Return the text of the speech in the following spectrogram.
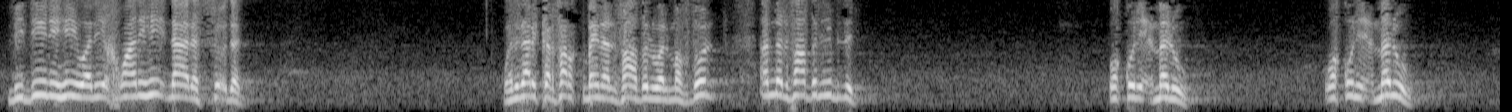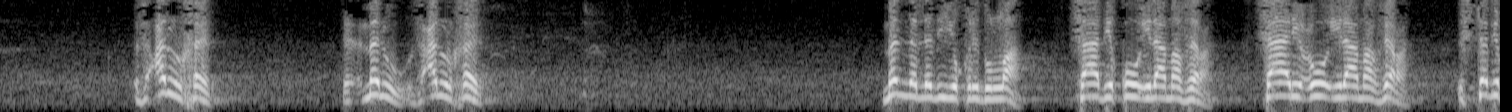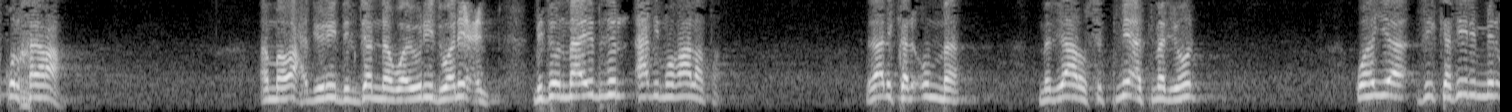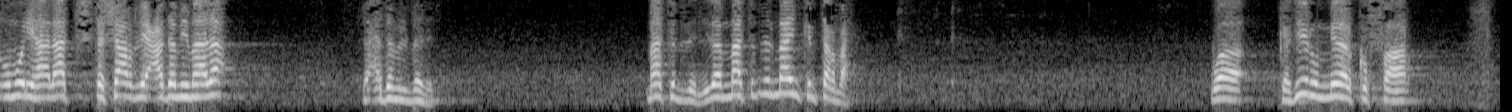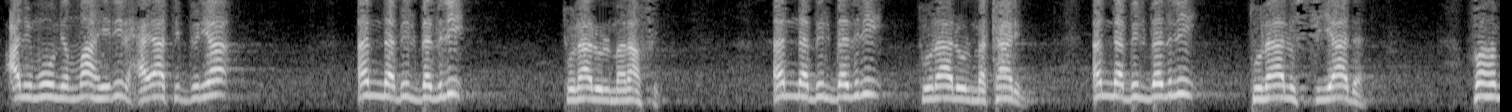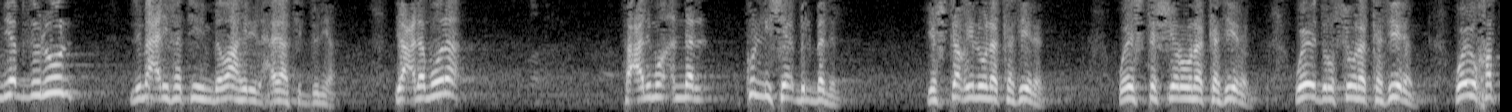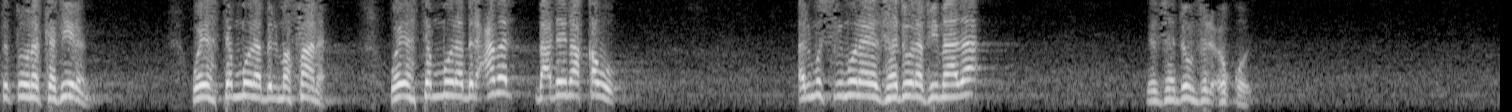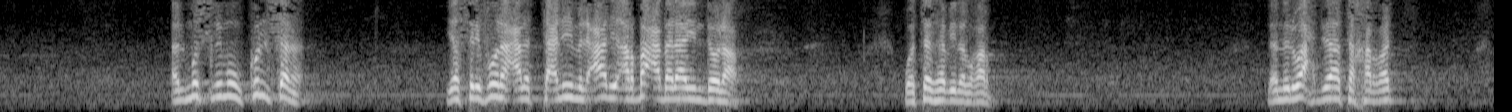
لدينه ولإخوانه نال السؤدد. ولذلك الفرق بين الفاضل والمفضول أن الفاضل يبذل. وقل اعملوا. وقل اعملوا. افعلوا الخير. اعملوا افعلوا الخير. من الذي يقرض الله؟ سابقوا إلى مغفرة. سارعوا إلى مغفرة. استبقوا الخيرات. أما واحد يريد الجنة ويريد ونعم بدون ما يبذل هذه مغالطة. ذلك الأمة مليار وستمائة مليون وهي في كثير من أمورها لا تستشار لعدم ماذا؟ لعدم البذل. ما تبذل. إذا ما تبذل ما يمكن تربح. وكثير من الكفار علموا من ظاهر الحياة الدنيا أن بالبذل تنال المناصب. أن بالبذل تنال المكارم. أن بالبذل تنال السيادة فهم يبذلون لمعرفتهم بظاهر الحياة الدنيا. يعلمون فعلموا أن كل شيء بالبذل. يشتغلون كثيرا ويستشيرون كثيرا ويدرسون كثيرا ويخططون كثيرا ويهتمون بالمصانع ويهتمون بالعمل بعدين قووا المسلمون يزهدون في ماذا؟ يزهدون في العقول. المسلمون كل سنة يصرفون على التعليم العالي أربعة بلايين دولار وتذهب إلى الغرب. لأن الواحد إذا تخرج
